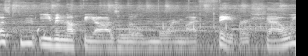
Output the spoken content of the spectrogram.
let's even up the odds a little more in my favor, shall we?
